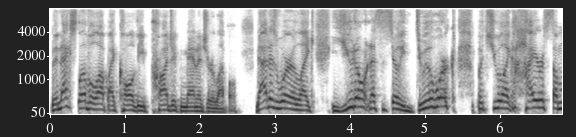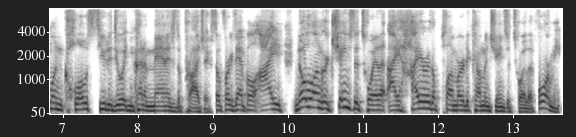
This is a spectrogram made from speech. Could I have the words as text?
The next level up I call the project manager level. That is where like you don't necessarily do the work, but you like hire someone close to you to do it and you kind of manage the project. So, for example, I no longer change the toilet, I hire the plumber to come and change the toilet for me.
